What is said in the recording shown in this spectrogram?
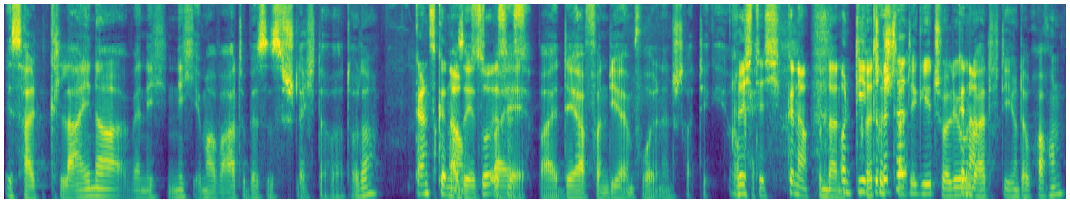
ist halt kleiner, wenn ich nicht immer warte, bis es schlechter wird, oder? Ganz genau. Also jetzt so bei, bei der von dir empfohlenen Strategie. Okay. Richtig, genau. Und dann Und die dritte, dritte- Strategie, Entschuldigung, genau. da hatte ich dich unterbrochen.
